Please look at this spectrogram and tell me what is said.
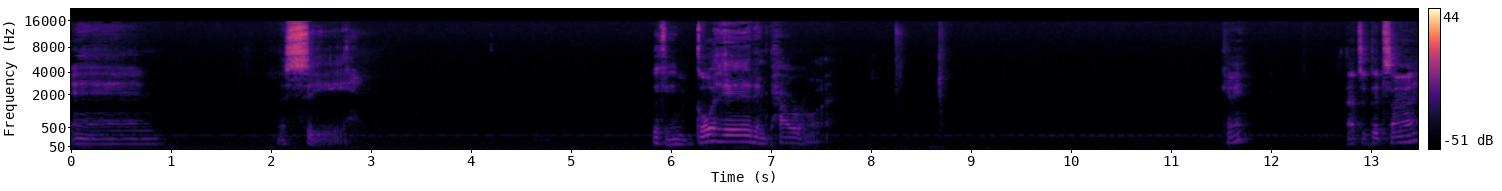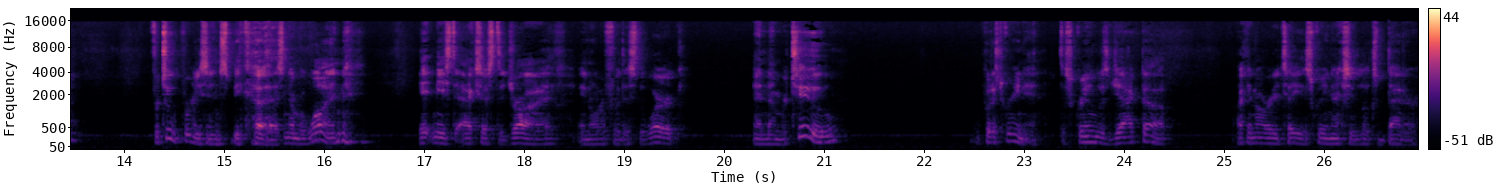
and let's see. We can go ahead and power on. Okay, that's a good sign for two reasons. Because number one, it needs to access the drive in order for this to work. And number two, we put a screen in. The screen was jacked up, I can already tell you the screen actually looks better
